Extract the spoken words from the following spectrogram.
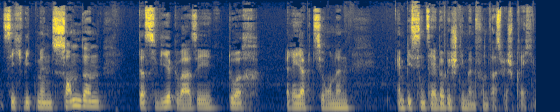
sich widmen, sondern dass wir quasi durch Reaktionen ein bisschen selber bestimmen, von was wir sprechen.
